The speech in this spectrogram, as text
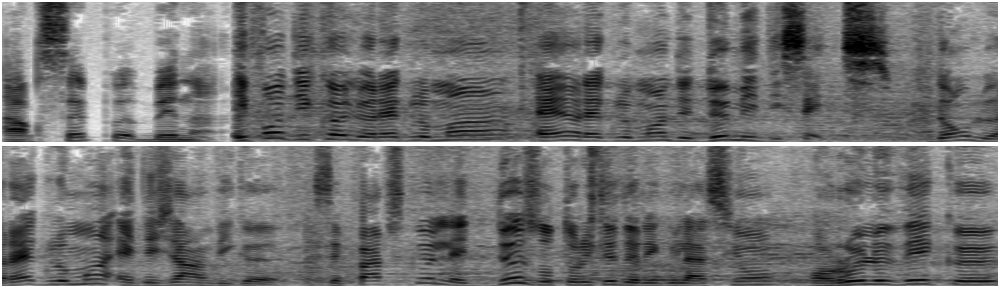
ARCEP Bénin. Il faut dire que le règlement est un règlement de 2017 donc le règlement est déjà en vigueur. C'est parce que les deux autorités de régulation ont relevé que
